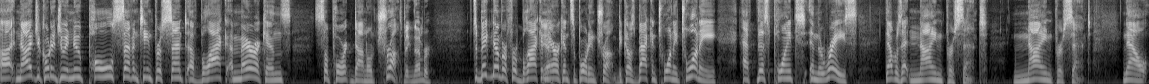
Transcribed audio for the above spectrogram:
Uh, Nige, according to a new poll, 17% of black Americans support Donald Trump. It's a big number. It's a big number for black Yeah. Americans supporting Trump because back in 2020, at this point in the race, that was at 9%. 9%. Now,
